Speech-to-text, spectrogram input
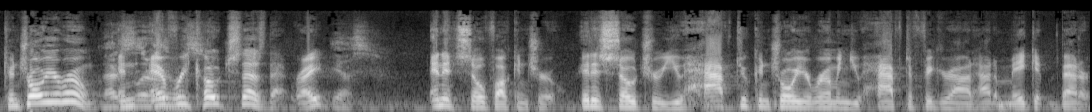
Control your room, That's and every what's- coach says that, right? Yes. And it's so fucking true. It is so true. You have to control your room, and you have to figure out how to make it better.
